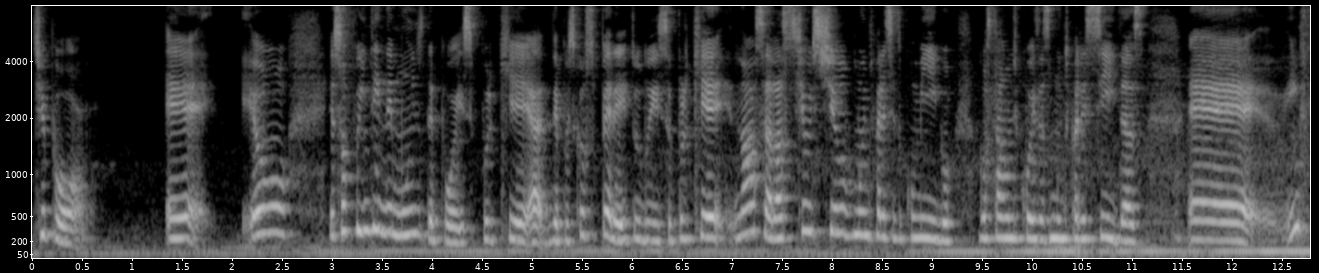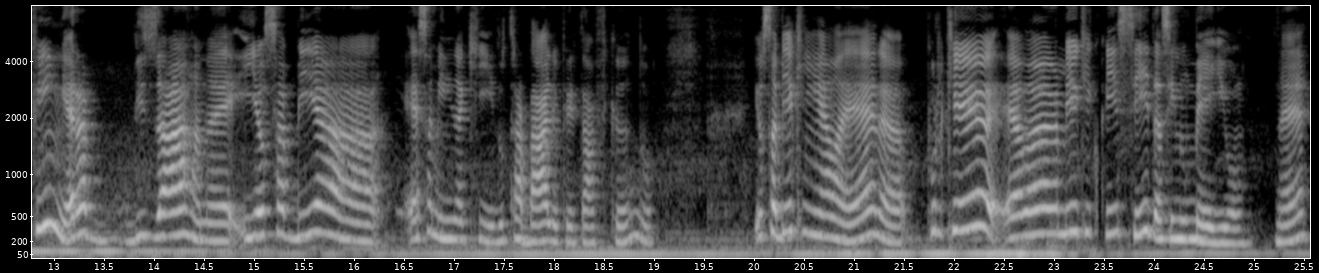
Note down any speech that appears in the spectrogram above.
Tipo, é, eu, eu só fui entender muito depois, porque ah, depois que eu superei tudo isso, porque, nossa, elas tinham um estilo muito parecido comigo, gostavam de coisas muito parecidas. É, enfim, era bizarra, né? E eu sabia, essa menina aqui do trabalho que ele tava ficando, eu sabia quem ela era porque ela era meio que conhecida, assim, no meio, né?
